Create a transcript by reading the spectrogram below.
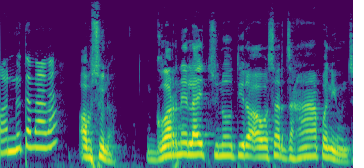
भन्नु त मामा। अब सुन गर्नेलाई चुनौती र अवसर जहाँ पनि हुन्छ।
